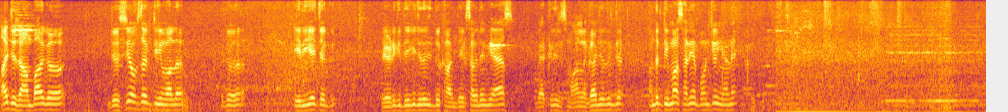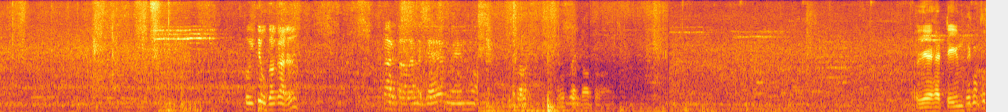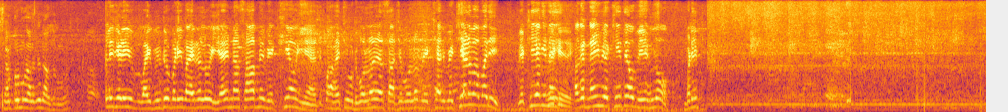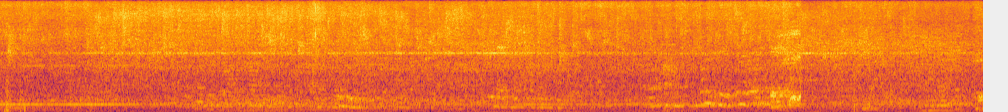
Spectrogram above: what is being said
ਅੱਜ ਰਾਮਬਾਗ ਦੇਸੀ ਅਫਸਰ ਟੀਮ ਵੱਲ ਇੱਕ ਏਰੀਏ ਚ ਰੇਡ ਕੀਤੀ ਗਈ ਜਿਹਦੇ ਵਿੱਚ ਦਿਖਾ ਦੇਖ ਸਕਦੇ ਹੋ ਕਿ ਐਸ ਬੈਕਰੀ ਦਾ ਸਮਾਨ ਲੱਗਾ ਜਿਹਦੇ ਵਿੱਚ ਅੰਦਰ ਟੀਮਾਂ ਸਾਰੀਆਂ ਪਹੁੰਚੀਆਂ ਹੋਈਆਂ ਨੇ। ਕੋਈ ਤੇ ਹੋਊਗਾ ਘਰ? ਘਰ ਤਾਲਾ ਲੱਗਾ ਹੈ ਮੈਨੂੰ ਇਹ ਹੈ ਟੀਮ ਇੱਕ ਵਾਰ ਸੈਂਪਲ ਮੰਗਾ ਲੈਂਦੇ ਨਾਲ ਤੁਹਾਨੂੰ ਵਾਲੀ ਜਿਹੜੀ ਵਾਈ ਵੀਡੀਓ ਬੜੀ ਵਾਇਰਲ ਹੋਈ ਹੈ ਇਹਨਾਂ ਸਾਹਿਬ ਨੇ ਵੇਖੀਆਂ ਹੋਈਆਂ ਤੇ ਭਾਵੇਂ ਝੂਠ ਬੋਲੋ ਜਾਂ ਸੱਚ ਬੋਲੋ ਵੇਖਿਆ ਵੇਖਿਆ ਨਾ ਬਾਬਾ ਜੀ? ਵੇਖੀ ਹੈ ਕਿ ਨਹੀਂ? ਵੇਖੀ ਹੈ। ਅਗਰ ਨਹੀਂ ਵੇਖੀ ਤੇ ਉਹ ਵੇਖ ਲਓ। ਬੜੀ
